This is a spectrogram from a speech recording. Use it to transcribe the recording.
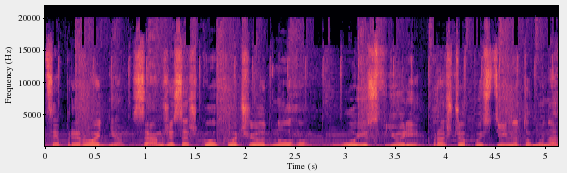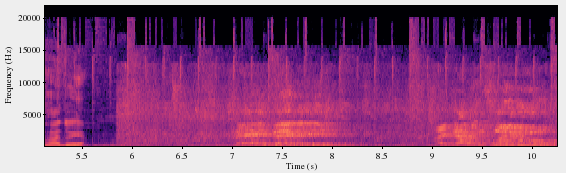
це природньо. Сам же Сашко хоче одного бою з Ф'юрі, про що постійно тому нагадує. Hey, baby! I coming for you!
